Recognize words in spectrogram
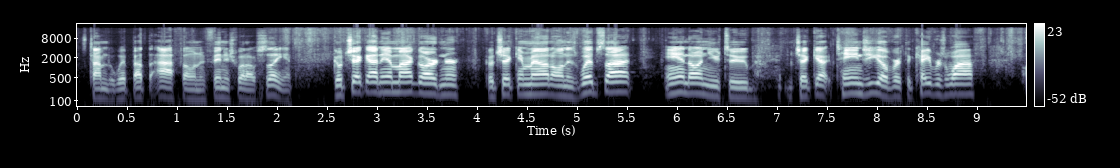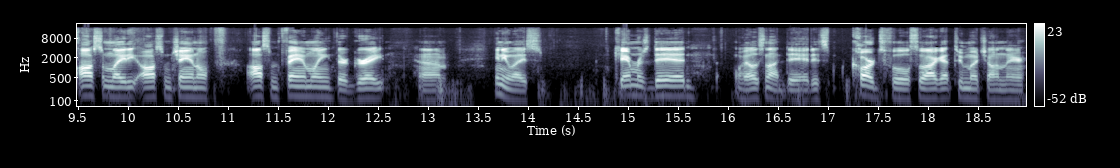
it's time to whip out the iPhone and finish what I was saying. Go check out MI Gardener. Go check him out on his website and on YouTube. Check out Tangy over at The Caver's Wife. Awesome lady, awesome channel, awesome family. They're great. Um, anyways, camera's dead. Well, it's not dead. It's cards full, so I got too much on there.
